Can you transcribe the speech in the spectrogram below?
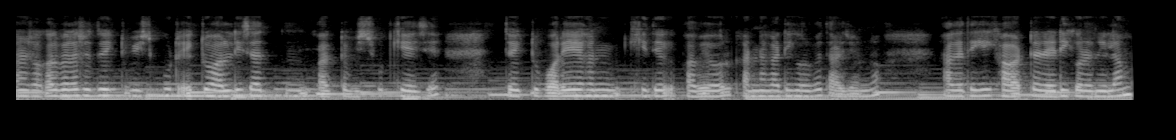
কারণ সকালবেলা শুধু একটু বিস্কুট, একটু হরলিক্স আর কয়েকটা বিস্কুট খেয়েছে। তো একটু পরে এখন খিদে পাবে ওর, কান্নাকাটি করবে তার জন্য। আগে থেকেই খাবারটা রেডি করে নিলাম।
